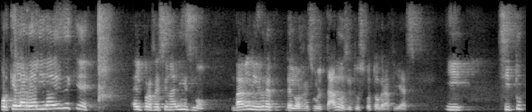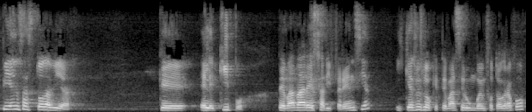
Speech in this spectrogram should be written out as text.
Porque la realidad es de que el profesionalismo va a venir de, de los resultados de tus fotografías. Y si tú piensas todavía que el equipo te va a dar esa diferencia y que eso es lo que te va a hacer un buen fotógrafo,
